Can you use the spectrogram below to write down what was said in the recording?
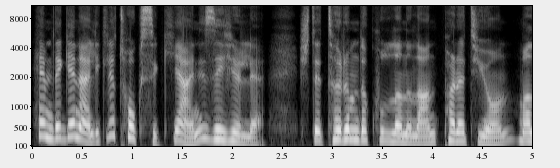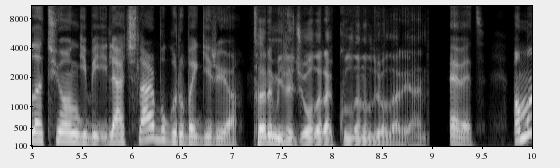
hem de genellikle toksik yani zehirli. İşte tarımda kullanılan paratiyon, malatiyon gibi ilaçlar bu gruba giriyor. Tarım ilacı olarak kullanılıyorlar yani. Evet. Ama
